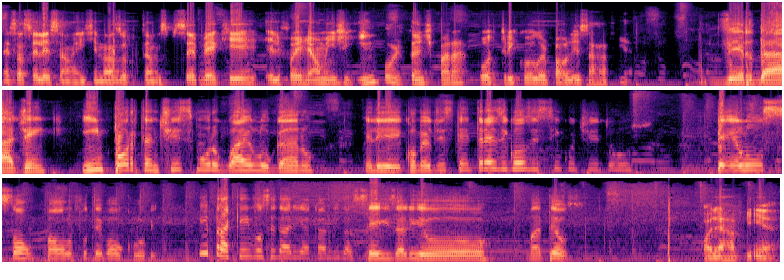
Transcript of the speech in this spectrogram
nessa seleção aí que nós optamos. Você vê que ele foi realmente importante para o tricolor paulista, Rafinha. Verdade, hein? Importantíssimo uruguaio Lugano. Ele, como eu disse, tem 13 gols e 5 títulos pelo São Paulo Futebol Clube. E para quem você daria a camisa 6 ali, o Matheus? Olha, Rafinha,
